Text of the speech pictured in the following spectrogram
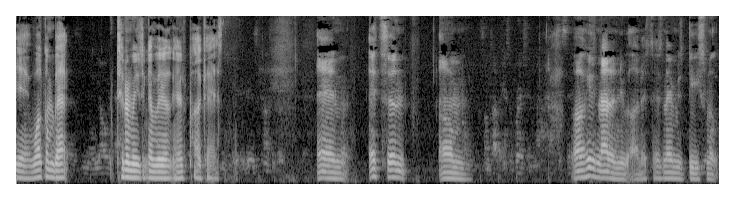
Yeah, welcome back to the Music and Video Games Podcast. And it's an, um, well, he's not a new artist. His name is D Smoke.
